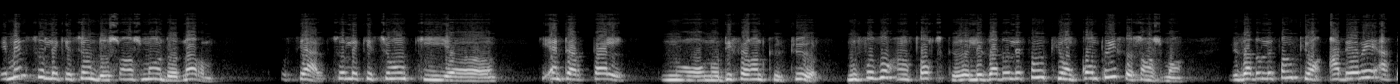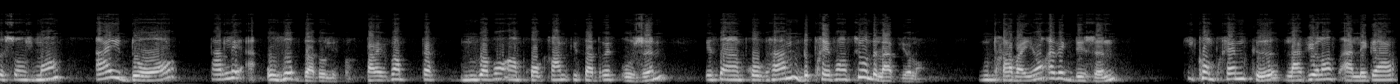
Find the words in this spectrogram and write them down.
Et même sur les questions de changement de normes sociales, sur les questions qui, euh, qui interpellent nos différentes cultures, nous faisons en sorte que les adolescents qui ont compris ce changement, les adolescents qui ont adhéré à ce changement, aillent dehors parler aux autres adolescents. Par exemple, nous avons un programme qui s'adresse aux jeunes et c'est un programme de prévention de la violence. Nous travaillons avec des jeunes qui comprennent que la violence à l'égard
